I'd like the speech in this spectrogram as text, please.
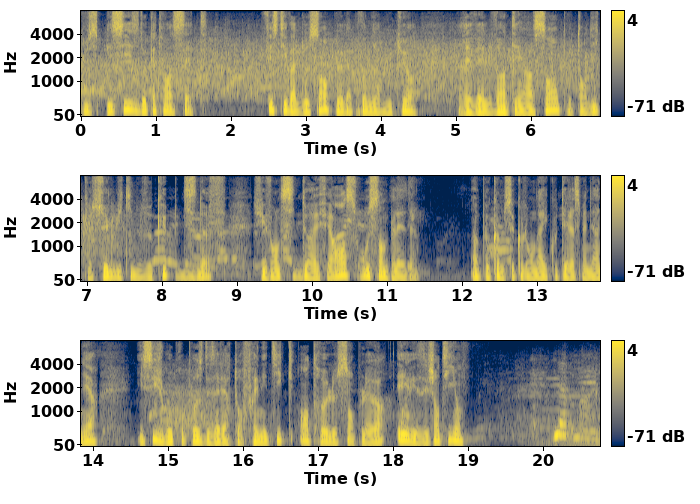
plus Pieces de 87. Festival de samples, la première mouture révèle 21 samples, tandis que celui qui nous occupe 19, suivant le site de référence Who Sampled. Un peu comme ce que l'on a écouté la semaine dernière, ici je vous propose des allers-retours frénétiques entre le sampleur et les échantillons. Never mind.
